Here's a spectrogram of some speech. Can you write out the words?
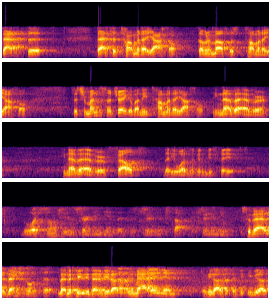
That's the that's the Talmud Yachol. David Melch was Talmud. It's a tremendous madriga, but he Talmud Yachol. He never ever he never ever felt that he wasn't going to be saved. But what's much in a certain Indian that it's certain it's stuck. A certain Indian. So that And then you go to. then if he then if he does in that Indian if he does if he, if he does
